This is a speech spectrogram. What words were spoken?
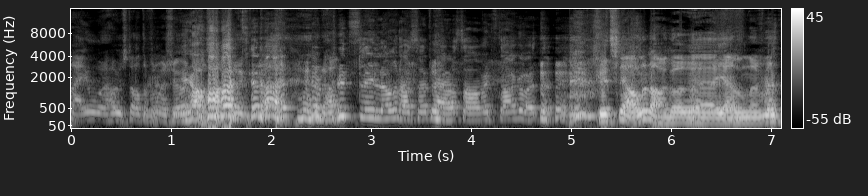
er jeg jo, jeg har jo starta for meg sjøl. Ja, det. Plutselig lørdag, søndag er også arbeidsdager, vet du. Plutselig alle dager uh, gjeldende. Men,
